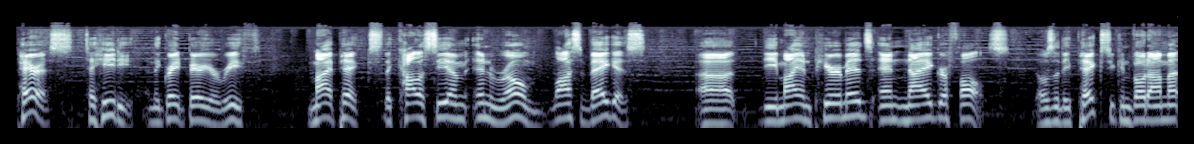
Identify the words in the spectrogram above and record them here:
Paris, Tahiti, and the Great Barrier Reef. My picks the Colosseum in Rome, Las Vegas, uh, the Mayan Pyramids, and Niagara Falls. Those are the picks. You can vote on,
